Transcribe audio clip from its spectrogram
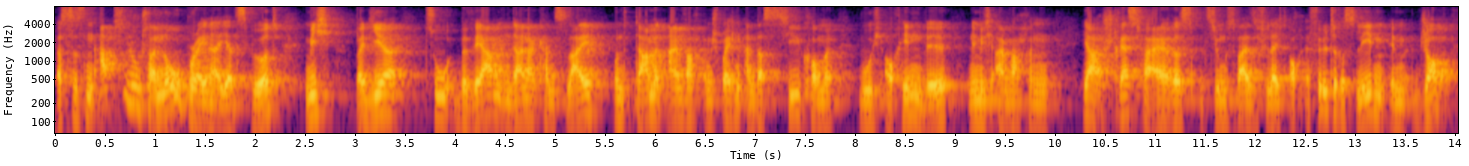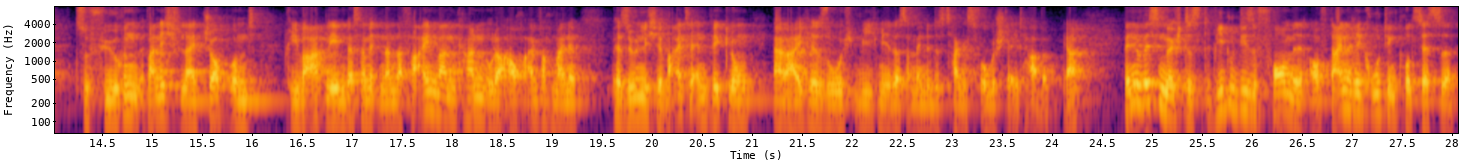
dass es ein absoluter No-Brainer jetzt wird, mich bei dir zu bewerben in deiner Kanzlei und damit einfach entsprechend an das Ziel komme, wo ich auch hin will, nämlich einfach ein ja, stressfreieres bzw. vielleicht auch erfüllteres Leben im Job zu führen, wann ich vielleicht Job und Privatleben besser miteinander vereinbaren kann oder auch einfach meine persönliche Weiterentwicklung erreiche, so wie ich mir das am Ende des Tages vorgestellt habe. Ja? Wenn du wissen möchtest, wie du diese Formel auf deine Recruiting-Prozesse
